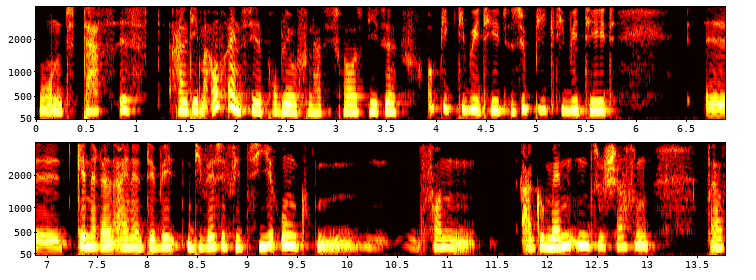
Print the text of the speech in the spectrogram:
Und das ist halt eben auch eins dieser Probleme von Nazis raus, diese Objektivität, Subjektivität, äh, generell eine Diversifizierung von Argumenten zu schaffen, was,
